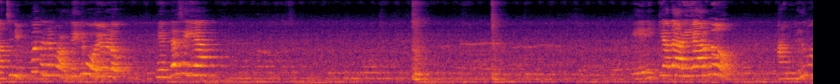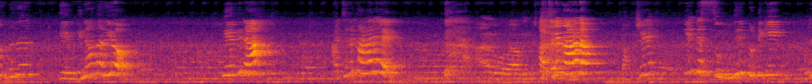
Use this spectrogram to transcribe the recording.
അച്ഛൻ ഇപ്പൊ തന്നെ പുറത്തേക്ക് പോയുള്ളൂ. എന്താ ചെയ്യാ? എനിക്കത് അറിയാർന്നു അങ്കിൾ വന്നത് എന്തിനാന്നറിയോ? എന്തിനാ? അച്ഛനെ കാണാനല്ലേ? അച്ഛനെ കാണണം. പക്ഷേ എന്റെ സുന്ദരി കുട്ടിക്ക് ഒരു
